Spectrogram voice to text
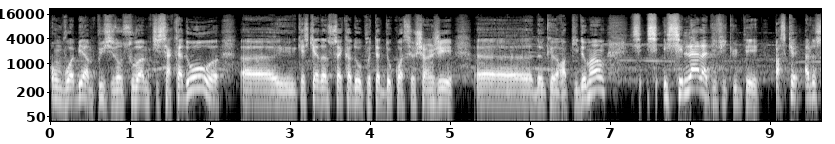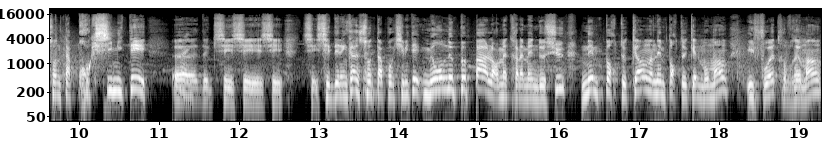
on voit bien, en plus, ils ont souvent un petit sac à dos euh, qu'est-ce qu'il y a dans ce sac à dos? Peut-être de quoi se changer euh, rapidement. Et c'est là la difficulté, parce qu'elles sont à proximité. Euh, ces, délinquants sont à proximité, mais on ne peut pas leur mettre la main dessus n'importe quand, à n'importe quel moment. Il faut être vraiment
